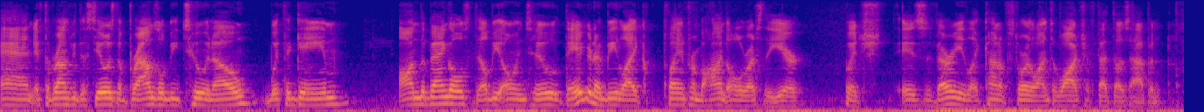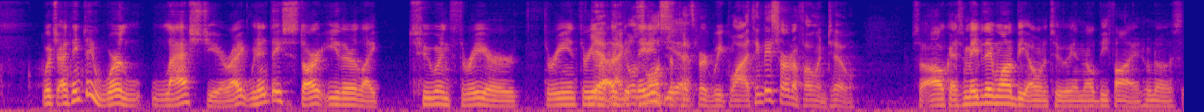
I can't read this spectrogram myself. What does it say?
and if the Browns beat the Steelers, the Browns will be two and zero with the game on the Bengals. They'll be zero and two. They're gonna be like playing from behind the whole rest of the year, which is very like kind of storyline to watch if that does happen. Which I think they were last year, right? Didn't they start either like two and three or three and three? yeah, Like, they- Bengals they didn't- lost to yeah. Pittsburgh week one. I think they started off 0 and 2, So okay, so maybe they want to be zero and two and they'll be fine. Who knows?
